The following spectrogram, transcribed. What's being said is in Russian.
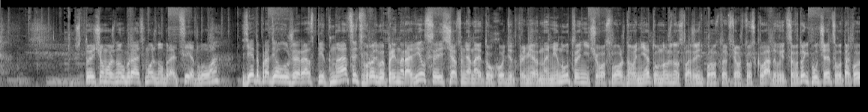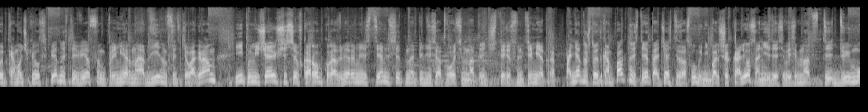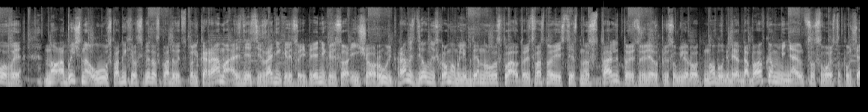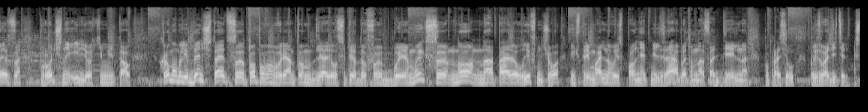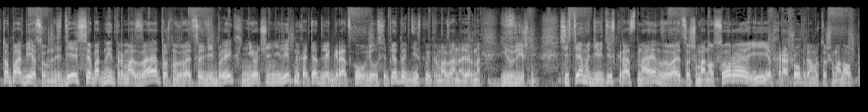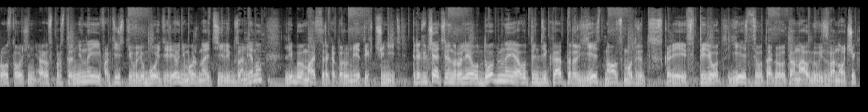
Что еще можно убрать? Можно убрать седло. Я это проделал уже раз 15, вроде бы приноровился, и сейчас у меня на это уходит примерно минута, ничего сложного нету, нужно сложить просто все, что складывается. В итоге получается вот такой вот комочек велосипедности весом примерно 11 килограмм и помещающийся в коробку размерами 70 на 58 на 34 сантиметра. Понятно, что это компактность, это отчасти заслуга небольших колес, они здесь 18-дюймовые, но обычно у складных велосипедов складывается только рама, а здесь и заднее колесо, и переднее переднее колесо и еще руль. Рама сделана из хромомолибденового сплава, то есть в основе, естественно, сталь, то есть железо плюс углерод, но благодаря добавкам меняются свойства. Получается прочный и легкий металл. Хромомолибден считается топовым вариантом для велосипедов BMX, но на Tyrell Leaf ничего экстремального исполнять нельзя, об этом нас отдельно попросил производитель. Что по обвесу? Здесь ободные тормоза, то, что называется V-Brake, не очень элитны, хотя для городского велосипеда дисковые тормоза, наверное, излишни. Система 9-скоростная, называется Shimano Sora, и это хорошо, потому что Shimano просто очень распространены, и фактически в любой деревне можно найти либо замену, либо мастера, который умеет их чинить. Переключатель на руле удобный, а вот индикатор есть, но смотрит скорее вперед. Есть вот такой вот аналоговый звоночек.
